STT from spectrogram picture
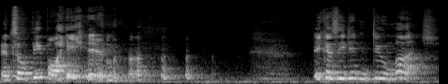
And so people hate him because he didn't do much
